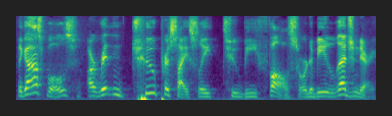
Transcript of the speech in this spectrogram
the Gospels are written too precisely to be false or to be legendary.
